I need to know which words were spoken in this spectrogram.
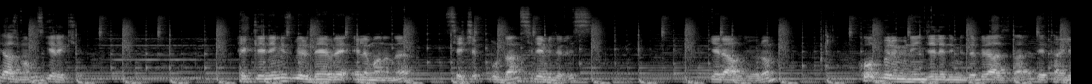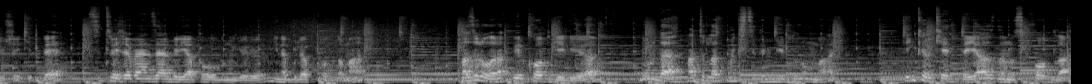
yazmamız gerekiyor. Eklediğimiz bir devre elemanını seçip buradan silebiliriz. Geri alıyorum. Kod bölümünü incelediğimizde biraz daha detaylı bir şekilde streçe benzer bir yapı olduğunu görüyorum. Yine blok kodlama. Hazır olarak bir kod geliyor. Burada hatırlatmak istediğim bir durum var. Tinkercad'de yazdığımız kodlar,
